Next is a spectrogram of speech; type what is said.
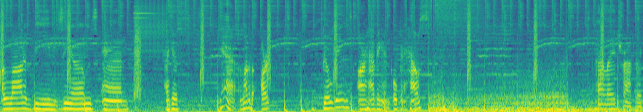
a lot of the museums and I guess, yeah, a lot of the art buildings are having an open house. LA traffic.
